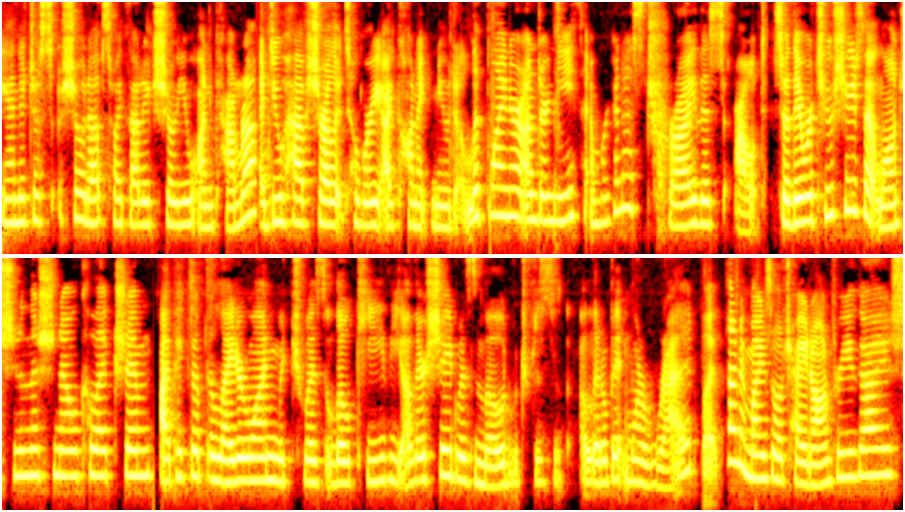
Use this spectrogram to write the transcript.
and it just showed up so I thought I'd show you on camera. I do have Charlotte Tilbury Iconic Nude Lip Liner underneath and we're gonna try this out. So there were two shades that launched in the Chanel collection. I picked up the lighter one which was low key. The other shade was mode which was a little bit more red but I thought I might as well try it on for you guys.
